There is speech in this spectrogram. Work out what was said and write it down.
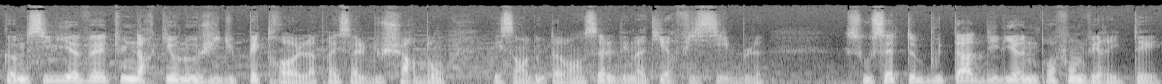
comme s'il y avait une archéologie du pétrole après celle du charbon, et sans doute avant celle des matières fissibles. Sous cette boutade, il y a une profonde vérité.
